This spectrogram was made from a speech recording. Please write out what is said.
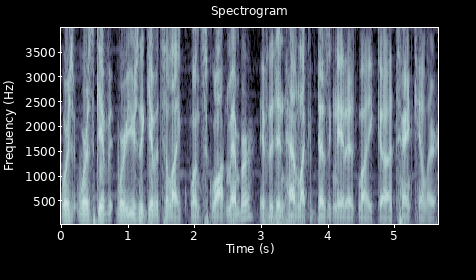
whereas whereas give it, were usually give it to like one squad member if they didn't have like a designated like uh, tank killer.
